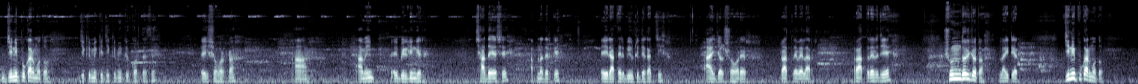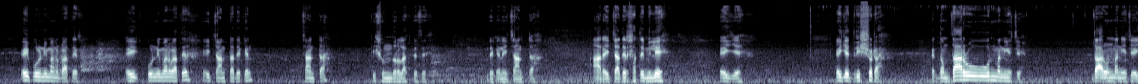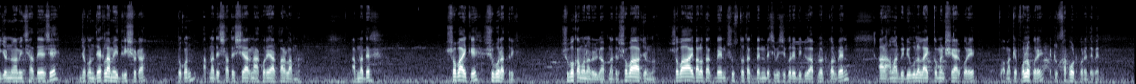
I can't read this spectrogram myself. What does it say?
জিনি পোকার মতো ঝিকিমিকি ঝিকিমিকি করতেছে এই শহরটা। আর আমি এই বিল্ডিংয়ের ছাদে এসে আপনাদেরকে এই রাতের বিউটি দেখাচ্ছি। আইজল শহরের রাত্রেবেলার রাত্রের যে সৌন্দর্যটা, লাইটের, জিনি পোকার মতো এই পূর্ণিমার রাতের, এই পূর্ণিমার রাতের এই চাঁদটা দেখেন। চাঁদটা কি সুন্দর লাগতেছে। দেখেন এই চাঁদটা। আর এই চাঁদের সাথে মিলে এই যে এই যে দৃশ্যটা একদম দারুণ মানিয়েছে। দারুণ মানিয়েছে। এই জন্য আমি ছাদে এসে যখন দেখলাম এই দৃশ্যটা, তখন আপনাদের সাথে শেয়ার না করে আর পারলাম না। আপনাদের সবাইকে শুভরাত্রি। শুভকামনা রইল আপনাদের সবার জন্য। সবাই ভালো থাকবেন, সুস্থ থাকবেন, বেশি বেশি করে ভিডিও আপলোড করবেন। আর আমার ভিডিওগুলো লাইক কমেন্ট শেয়ার করে আমাকে ফলো করে একটু সাপোর্ট করে দেবেন।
